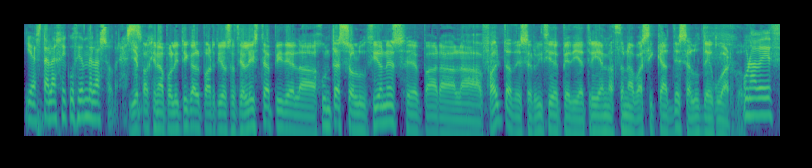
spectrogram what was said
y hasta la ejecución de las obras. Y en página política, el Partido Socialista pide a la Junta soluciones eh, para la falta de servicio de pediatría en la zona básica de salud de Guardo. Una vez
